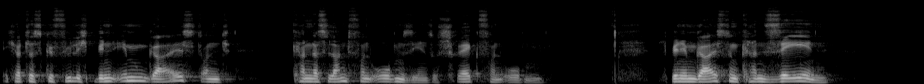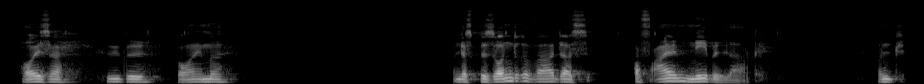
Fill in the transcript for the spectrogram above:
ich hatte das Gefühl, ich bin im Geist und kann das Land von oben sehen, so schräg von oben. Ich bin im Geist und kann sehen Häuser, Hügel, Bäume, und das Besondere war, dass auf allem Nebel lag. Und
